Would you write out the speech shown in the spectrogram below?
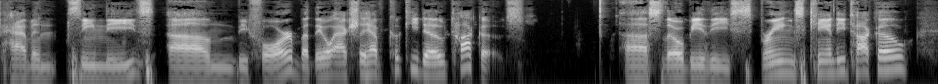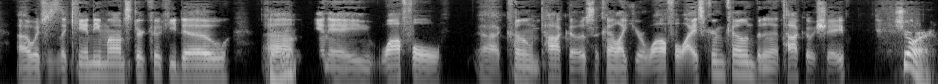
haven't seen these um, before, but they will actually have cookie dough tacos. Uh, so there will be the Springs Candy Taco, uh, which is the Candy Monster cookie dough um, in a waffle uh, cone taco. So kind of like your waffle ice cream cone, but in a taco shape. sure.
